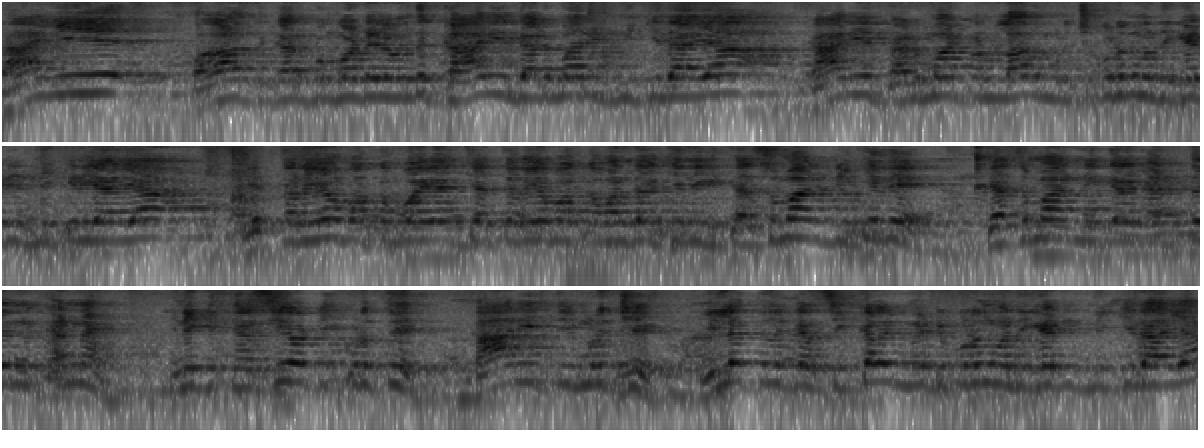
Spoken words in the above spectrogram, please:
தாயி பாலத்து கருப்பங்கோட்டையில வந்து காரியம் தடுமாறிட்டு நிக்கிறாயா காரியம் தடுமாற்றம் இல்லாத முடிச்சு கொடுன்னு வந்து கேட்டுட்டு நிக்கிறியாயா? எத்தனையோ பக்கம் போயாச்சு எத்தனையோ பக்கம் வந்தாச்சு. இன்னைக்கு தெசமாரி நிக்குது. தெசமாரி நிக்கிற கருத்து கண்ணை இன்னைக்கு தெசையோட்டி கொடுத்து காரியத்தை முடிச்சு இல்லத்தில் இருக்கிற சிக்கலை மீட்டு கொடுன்னு வந்து கேட்டுட்டு நிக்கிறாயா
